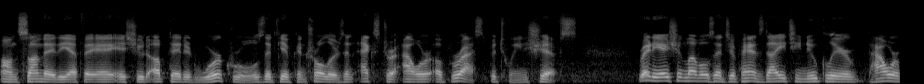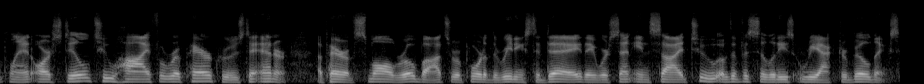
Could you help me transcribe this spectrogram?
On Sunday, the FAA issued updated work rules that give controllers an extra hour of rest between shifts. Radiation levels at Japan's Daiichi nuclear power plant are still too high for repair crews to enter. A pair of small robots reported the readings today. They were sent inside two of the facility's reactor buildings.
